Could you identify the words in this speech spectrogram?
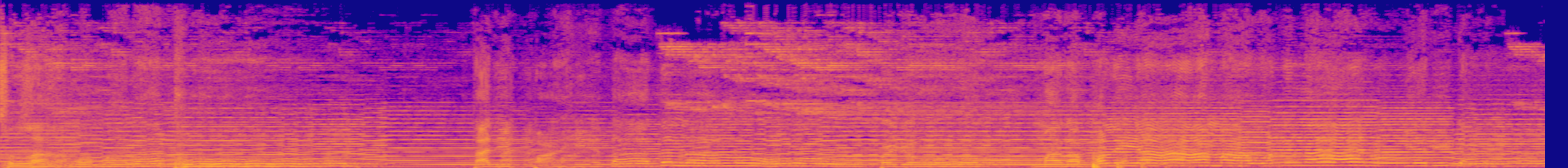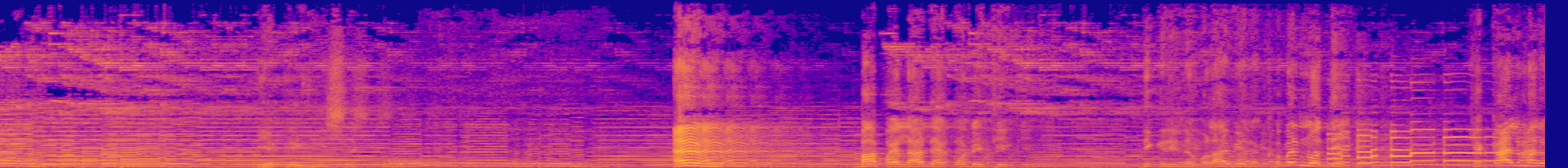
સલામ મારા ફૂલ તારી પાસે દાદનાનો પડ્યો. મારા ફલિયામાં વડલા કેરી. એક એમ, બાપે લાડે કોડેથી દીકરીને વળાવી અને ખબર નહોતી કે કાલ મારે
